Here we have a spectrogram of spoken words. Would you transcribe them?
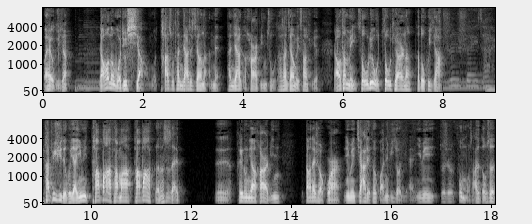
我还有对象。然后呢，我就想，我他说他家是江南的，他家搁哈尔滨住，他上江北上学，然后他每周六周天呢，他都回家，他必须得回家，因为他爸他妈，他爸可能是在，呃，黑龙江哈尔滨。当点小官因为家里头管的比较严，因为就是父母啥的都是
